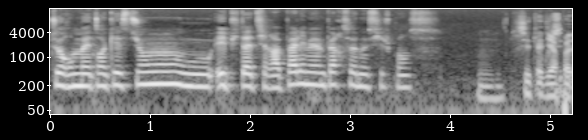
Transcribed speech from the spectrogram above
te remettre en question, ou... et puis t'attireras pas les mêmes personnes aussi, je pense. C'est-à-dire Du pas.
